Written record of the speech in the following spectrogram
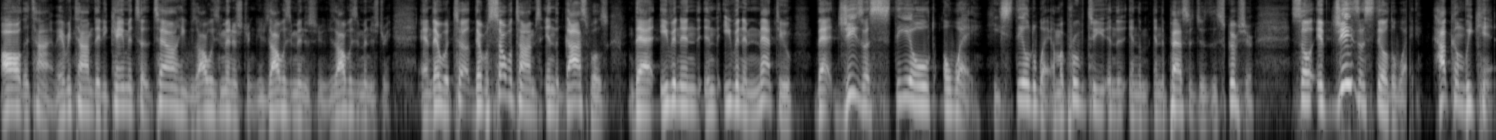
all the time. Every time that he came into the town, he was always ministering. He was always ministering. He was always ministering. And there were t- there were several times in the Gospels that even in, in even in Matthew that Jesus stealed away. He stealed away. I'm gonna prove it to you in the in the in the passage of the Scripture. So if Jesus stealed away, how come we can't?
